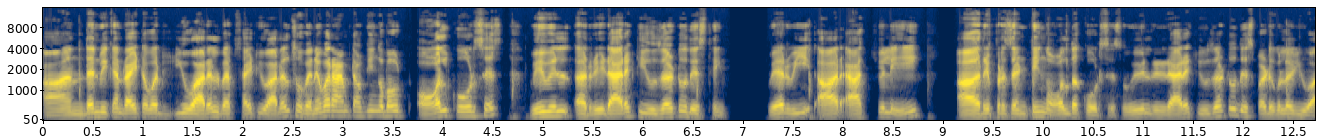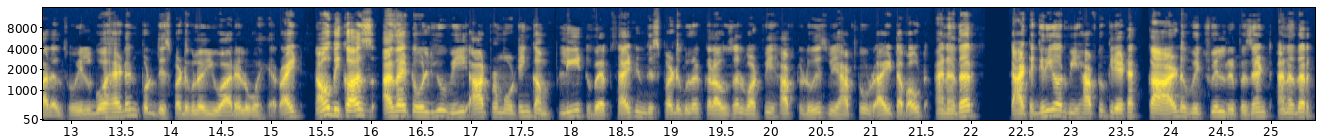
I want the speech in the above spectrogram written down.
and then we can write our url website url so whenever i'm talking about all courses we will uh, redirect user to this thing where we are actually uh, representing all the courses. So we will redirect user to this particular URL. So we'll go ahead and put this particular URL over here, right? Now, because as I told you, we are promoting complete website in this particular carousel. What we have to do is we have to write about another category or we have to create a card which will represent another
